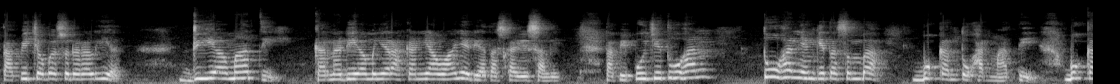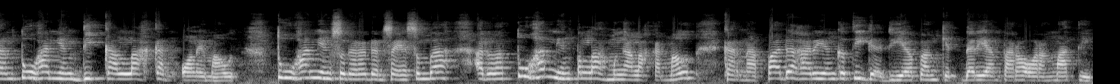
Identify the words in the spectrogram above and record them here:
Tapi coba saudara lihat, dia mati karena dia menyerahkan nyawanya di atas kayu salib. Tapi puji Tuhan, Tuhan yang kita sembah bukan Tuhan mati, bukan Tuhan yang dikalahkan oleh maut. Tuhan yang saudara dan saya sembah adalah Tuhan yang telah mengalahkan maut karena pada hari yang ketiga dia bangkit dari antara orang mati.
